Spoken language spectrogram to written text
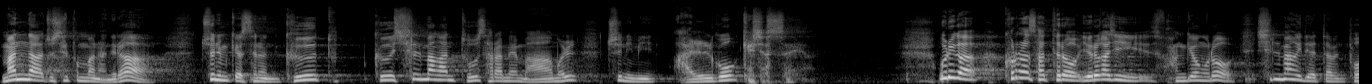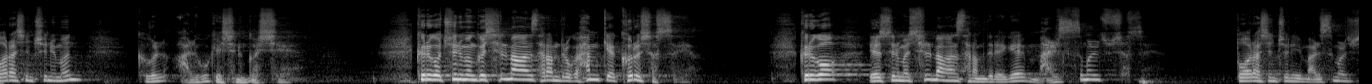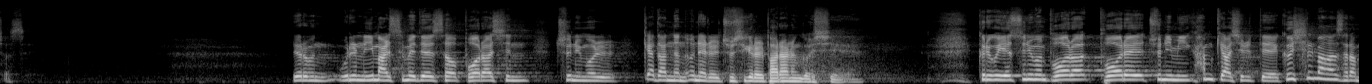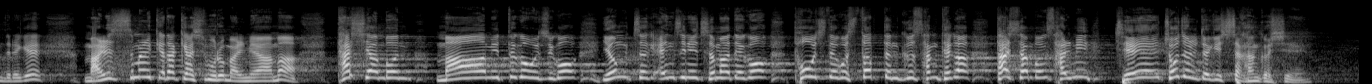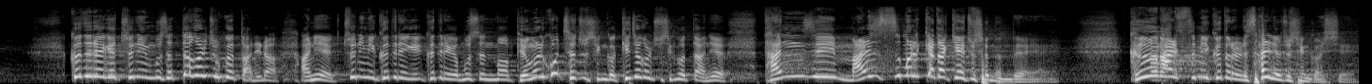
만나 주실 뿐만 아니라 주님께서는 그, 그 실망한 두 사람의 마음을 주님이 알고 계셨어요. 우리가 코로나 사태로 여러 가지 환경으로 실망이 되었다면 부활하신 주님은 그걸 알고 계시는 것이에요. 그리고 주님은 그 실망한 사람들과 함께 걸으셨어요. 그리고 예수님은 실망한 사람들에게 말씀을 주셨어요. 부활하신 주님이 말씀을 주셨어요. 여러분, 우리는 이 말씀에 대해서 부활하신 주님을 깨닫는 은혜를 주시기를 바라는 것이에요. 그리고 예수님은 부활, 부활의 주님이 함께 하실 때 그 실망한 사람들에게 말씀을 깨닫게 하심으로 말미암아 다시 한번 마음이 뜨거워지고 영적 엔진이 점화되고 포즈되고 스톱된 그 상태가 다시 한번 삶이 재조절되기 시작한 것이에요. 그들에게 주님 무슨 떡을 준 것도 아니라 아니에요. 주님이 그들에게 그들에게 무슨 뭐 병을 고쳐 주신 것, 기적을 주신 것도 아니에요. 단지 말씀을 깨닫게 해 주셨는데 그 말씀이 그들을 살려주신 것이에요.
